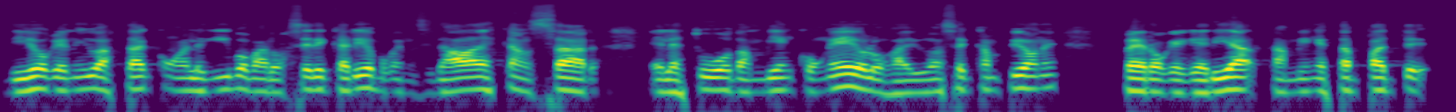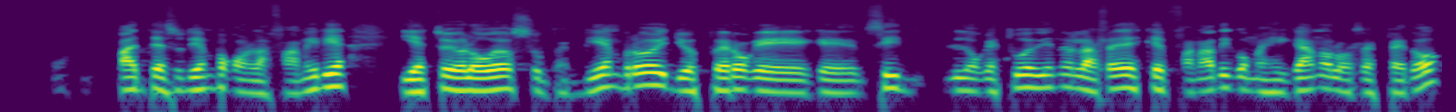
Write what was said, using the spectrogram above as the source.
dijo que no iba a estar con el equipo para la Serie Caribe porque necesitaba descansar. Él estuvo también con ellos, los ayudó a ser campeones, pero que quería también estar parte parte de su tiempo con la familia y esto yo lo veo súper bien, bro. Yo espero que, que, sí, lo que estuve viendo en las redes que el fanático mexicano lo respetó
